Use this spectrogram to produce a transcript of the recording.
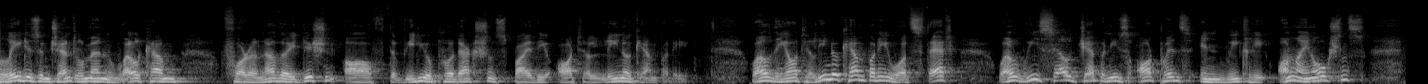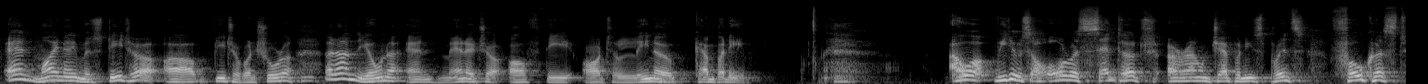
ladies and gentlemen. Welcome for another edition of the video productions by the Artelino Company. Well, the Artelino Company, what's that? Well, we sell Japanese art prints in weekly online auctions. And my name is Dieter, uh, Dieter Wanczura, and I'm the owner and manager of the Artelino Company. Our videos are always centered around Japanese prints, focused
